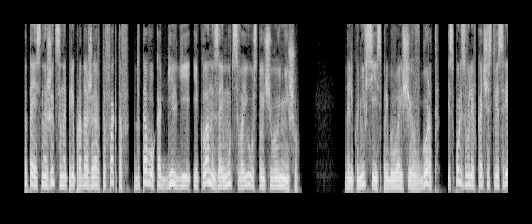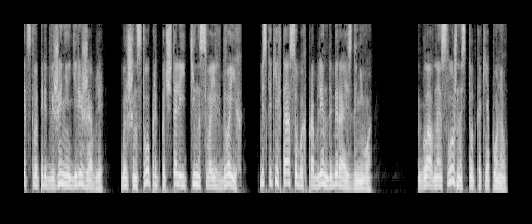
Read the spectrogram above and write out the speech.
пытаясь нажиться на перепродаже артефактов до того, как гильдии и кланы займут свою устойчивую нишу. Далеко не все из прибывающих в город использовали в качестве средства передвижения дирижабли. Большинство предпочитали идти на своих двоих, без каких-то особых проблем добираясь до него. Главная сложность тут, как я понял,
